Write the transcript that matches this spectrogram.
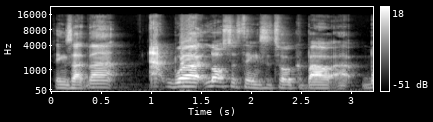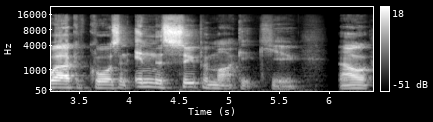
Things like that. At work, lots of things to talk about at work, of course, and in the supermarket queue. Now,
